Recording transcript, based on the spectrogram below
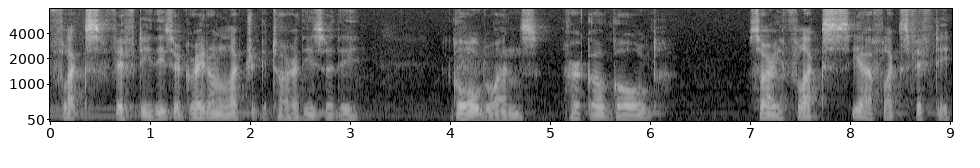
Flex 50? These are great on electric guitar. These are the gold ones. Herco Gold. Sorry, Flex, yeah, Flex 50.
